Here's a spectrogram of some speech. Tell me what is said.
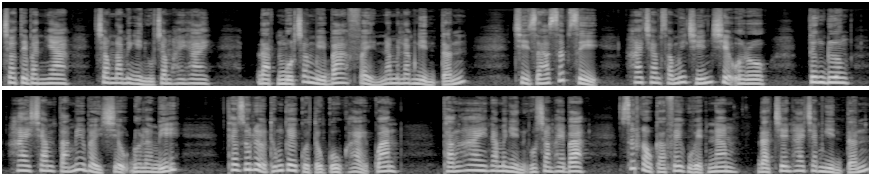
cho Tây Ban Nha trong năm 2022, đạt 113,55 nghìn tấn, trị giá sấp xỉ 269 triệu euro, tương đương 287 triệu đô la Mỹ. Theo số liệu thống kê của Tổng cục Hải quan, tháng 2 năm 2023, xuất khẩu cà phê của Việt Nam đạt trên 200.000 tấn,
